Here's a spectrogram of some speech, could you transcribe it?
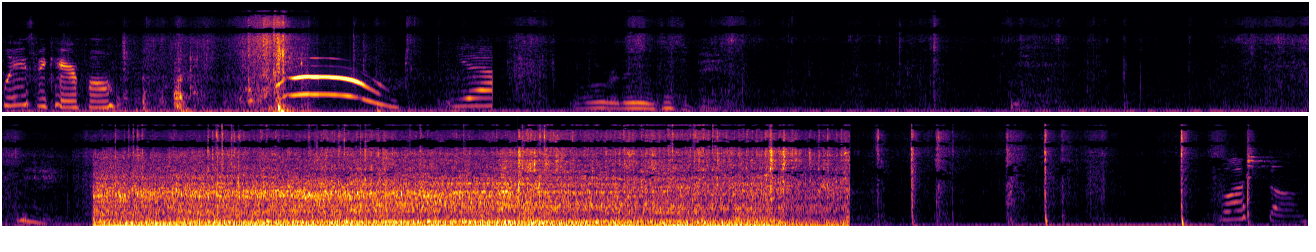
Please be careful. Woo! Yeah. Longer than anticipated. Bless them.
